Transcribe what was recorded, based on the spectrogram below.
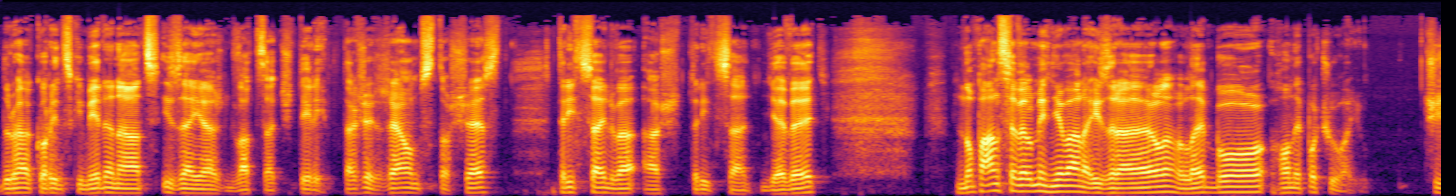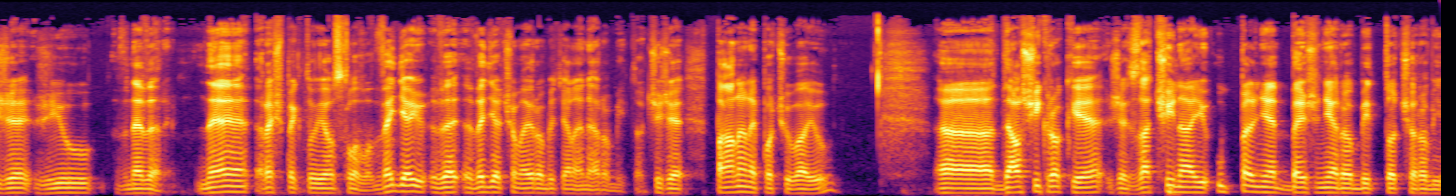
2. Korinským 11, Izajáš 24. Takže Žálm 106, 32 až 39. No pán se velmi hněvá na Izrael, lebo ho nepočúvají. Čiže žijú v nevere. Nerespektují jeho slovo. Vedia, čo mají robiť, ale nerobí to. Čiže pána nepočúvajú. E, další krok je, že začínají úplně bežně robit to, co robí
